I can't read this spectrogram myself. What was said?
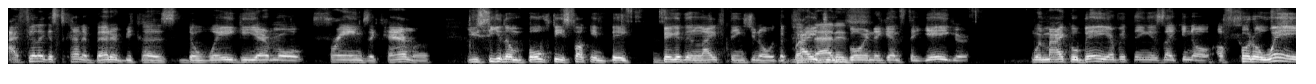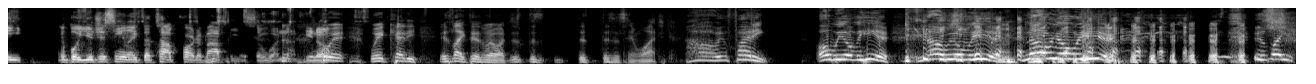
I feel like it's kind of better because the way Guillermo frames the camera, you see them both these fucking big, bigger than life things. You know, the But kaiju is- going against the Jaeger. When Michael Bay, everything is like you know a foot away, but you're just seeing like the top part of Optimus and whatnot. You know, Wait, wait, Kenny. It's like this. Wait, watch. This, this, this, this is him. Watch. Oh, we're fighting. Oh, we over here. No, we over here. No, we over here. It's like,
